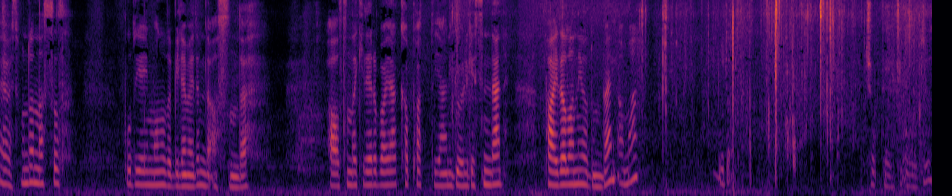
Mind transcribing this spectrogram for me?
Evet bunda nasıl budayayım onu da bilemedim de aslında. Altındakileri bayağı kapattı. Yani gölgesinden faydalanıyordum ben ama bu da çok gölge oldu.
